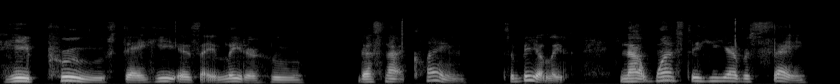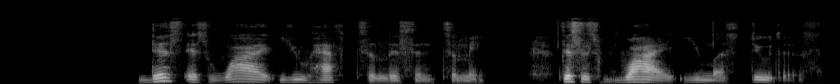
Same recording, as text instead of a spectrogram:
he proves that he is a leader who does not claim to be a leader. Not once did he ever say, This is why you have to listen to me. This is why you must do this.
